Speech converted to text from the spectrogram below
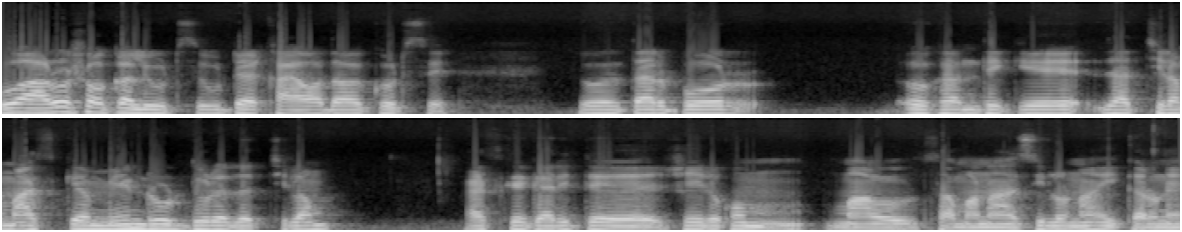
ও আরও সকালে উঠছে, উঠে খাওয়া দাওয়া করছে। তো তারপর ওখান থেকে যাচ্ছিলাম, আজকে মেন রোড ধরে যাচ্ছিলাম। আজকে গাড়িতে সেই রকম মাল, সামানা আসিল না, এই কারণে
